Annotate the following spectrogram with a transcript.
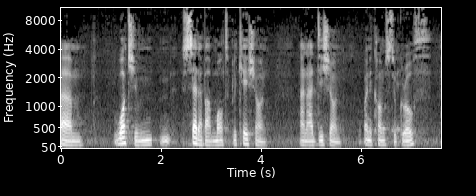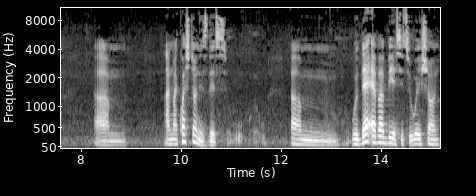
um, what you m- said about multiplication and addition when it comes to growth. Um, and my question is this. Um, there ever be a situation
